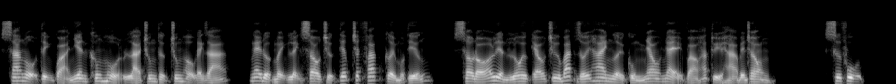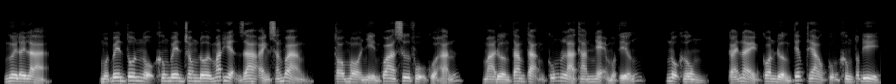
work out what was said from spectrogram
Sang nộ tịnh quả nhiên không hổ là trung thực trung hậu đánh giá nghe được mệnh lệnh sau trực tiếp chất phác cười một tiếng, sau đó liền lôi kéo chư bắt giới hai người cùng nhau nhảy vào hát thủy hà bên trong. Sư phụ, ngươi đây là? Một bên tôn ngộ không bên trong đôi mắt hiện ra ánh sáng vàng, tò mò nhìn qua sư phụ của hắn, mà đường tam tạng cũng là than nhẹ một tiếng, ngộ không, cái này con đường tiếp theo cũng không tốt đi.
